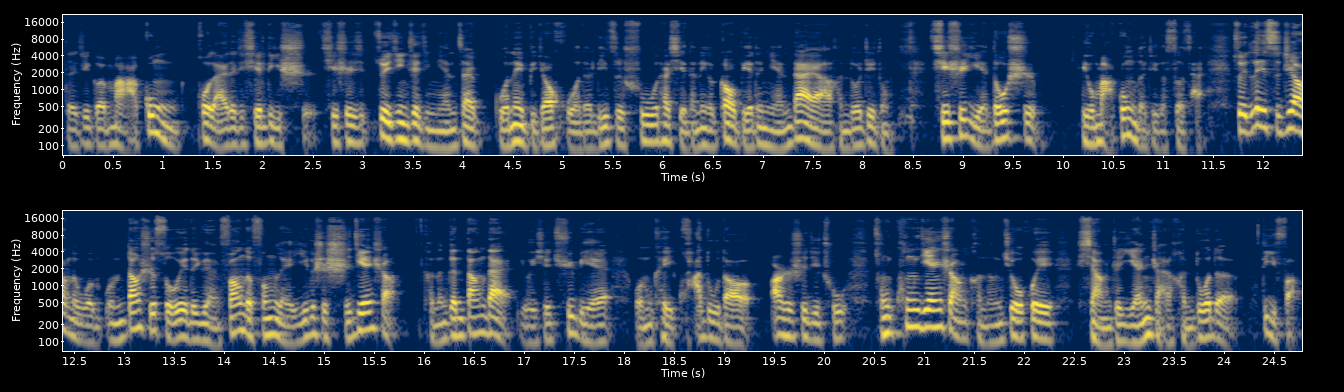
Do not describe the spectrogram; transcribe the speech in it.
的这个马共后来的这些历史，其实最近这几年在国内比较火的李子书他写的那个告别的年代啊，很多这种其实也都是有马共的这个色彩。所以类似这样的，我我们当时所谓的远方的风雷，一个是时间上可能跟当代有一些区别，我们可以跨度到二十世纪初；从空间上可能就会想着延展很多的地方，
